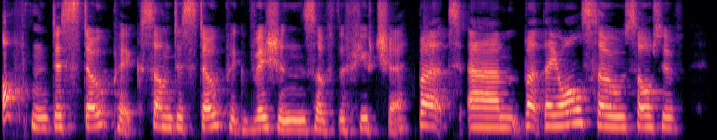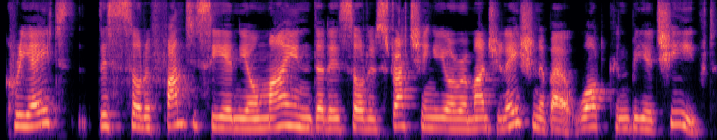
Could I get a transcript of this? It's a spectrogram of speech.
often dystopic, some dystopic visions of the future, but um, but they also sort of create this sort of fantasy in your mind that is sort of stretching your imagination about what can be achieved.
